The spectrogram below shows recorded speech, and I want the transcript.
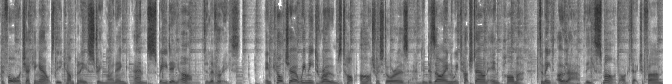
before checking out the company's streamlining and speeding up deliveries. In culture, we meet Rome's top art restorers, and in design, we touch down in Palma to meet OHLAB, the smart architecture firm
